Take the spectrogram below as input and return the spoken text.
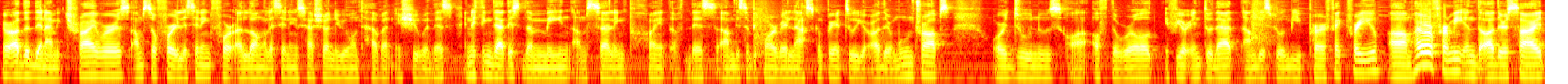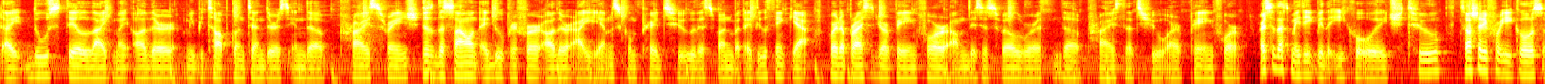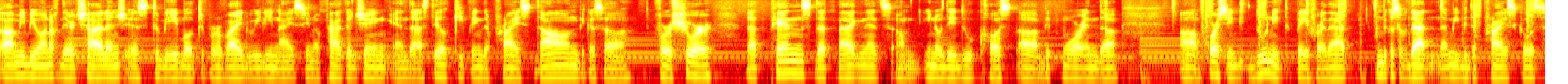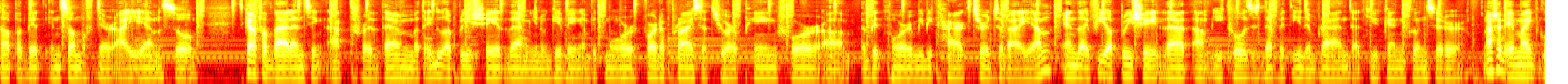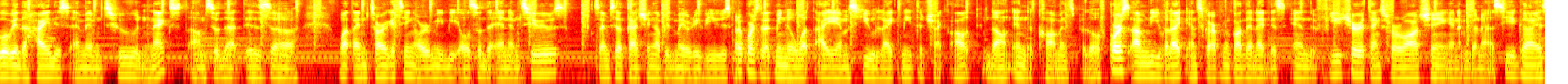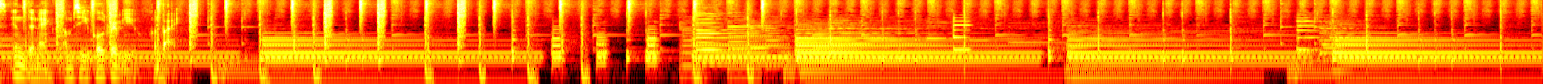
your other dynamic drivers. Um, so for listening for a long listening session, you won't have an issue with this. And I think that is the main um, selling point of this. Um, this is a bit more relaxed compared to your other moondrops or Dunus uh, of the world. If you're into that, um, this will be perfect for you. Um, however, for me, on the other side, I do still like my other maybe top contenders in the price range. Just the sound, I do prefer other IEMs compared to this one. But I do think, yeah, for the price that you're paying for, um, this is well worth the price that you are paying for. Alright, so that's my take with the Ikko OH2. So actually for Ikkos, uh, maybe one of their challenge is to be able to provide really nice, you know, packaging and uh, still keeping the price down because uh, for sure that pins, that magnets, um, you know, they do cost a bit more and uh, uh, of course, you do need to pay for that. And because of that, maybe the price goes up a bit in some of their IEMs. So it's kind of a balancing act for them but i do appreciate them you know giving a bit more for the price that you are paying for um, a bit more maybe character to the IEM and if you appreciate that um, Ikkos is definitely the brand that you can consider actually i might go with the Hidizs mm2 next um, so that is uh, what i'm targeting or maybe also the nm2s so i'm still catching up with my reviews. But of course let me know what IEMs you like me to check out down in the comments below. Of course um leave a like and subscribe for content like this in the future. Thanks for watching and i'm gonna see you guys in the next um, review. Goodbye.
